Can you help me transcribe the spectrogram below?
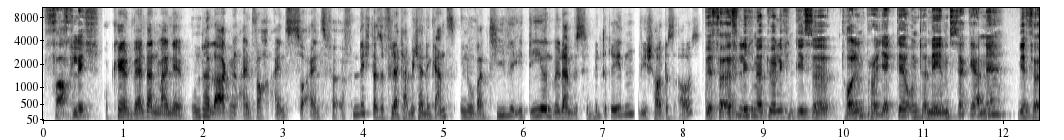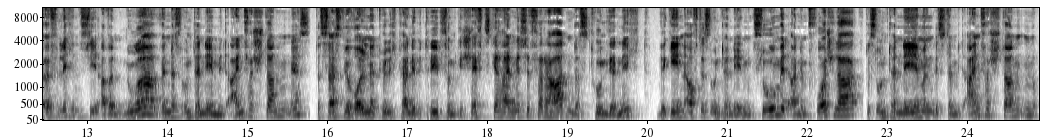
fachlich. Okay, und werden dann meine Unterlagen einfach eins zu eins veröffentlicht? Also vielleicht habe ich eine ganz innovative Idee und will da ein bisschen mitreden. Wie schaut das aus? Wir veröffentlichen natürlich diese tollen Projekte Unternehmen sehr gerne. Wir veröffentlichen sie aber nur, wenn das Unternehmen mit einverstanden ist. Das heißt, wir wollen natürlich keine Betriebs- und Geschäftsgeheimnisse verraten. Das tun wir nicht. Wir gehen auf das Unternehmen zu mit einem Vorschlag. Das Unternehmen ist damit einverstanden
